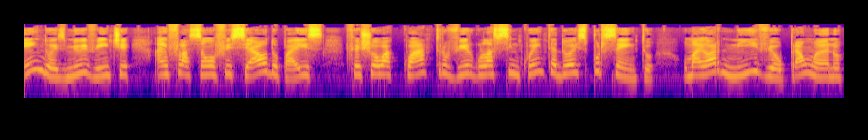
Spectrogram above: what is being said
em 2020, a inflação oficial do país fechou a 4,52%, o maior nível para um ano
